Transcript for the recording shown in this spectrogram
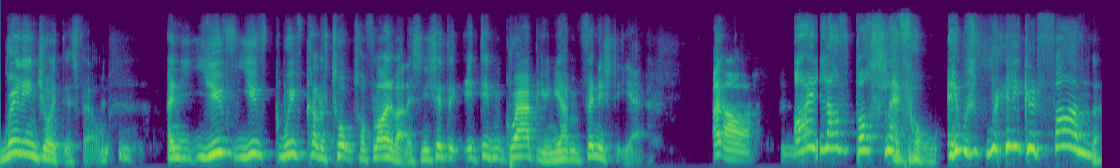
Really enjoyed this film. And you've you've we've kind of talked offline about this, and you said that it didn't grab you and you haven't finished it yet. Oh, I love Boss Level. It was really good fun.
